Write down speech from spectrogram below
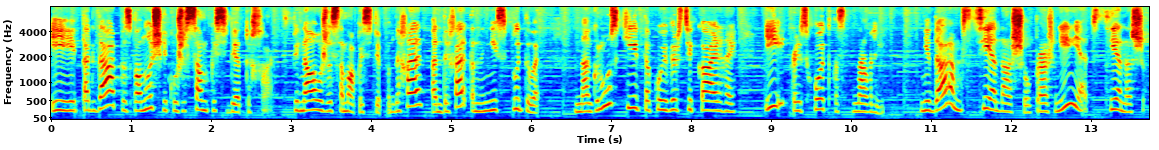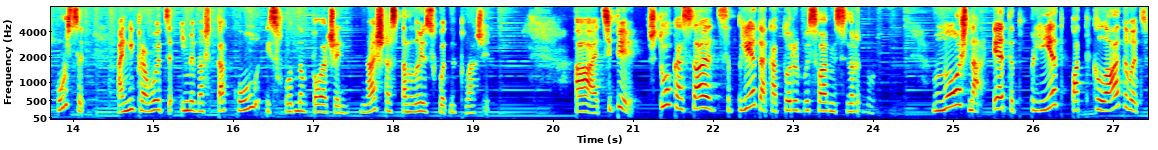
И тогда позвоночник уже сам по себе отдыхает. Спина уже сама по себе отдыхает, отдыхает, она не испытывает нагрузки такой вертикальной, и происходит восстановление. Недаром все наши упражнения, все наши курсы, они проводятся именно в таком исходном положении, наше основное исходное положение. А теперь, что касается пледа, который вы с вами свернули. Можно этот плед подкладывать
